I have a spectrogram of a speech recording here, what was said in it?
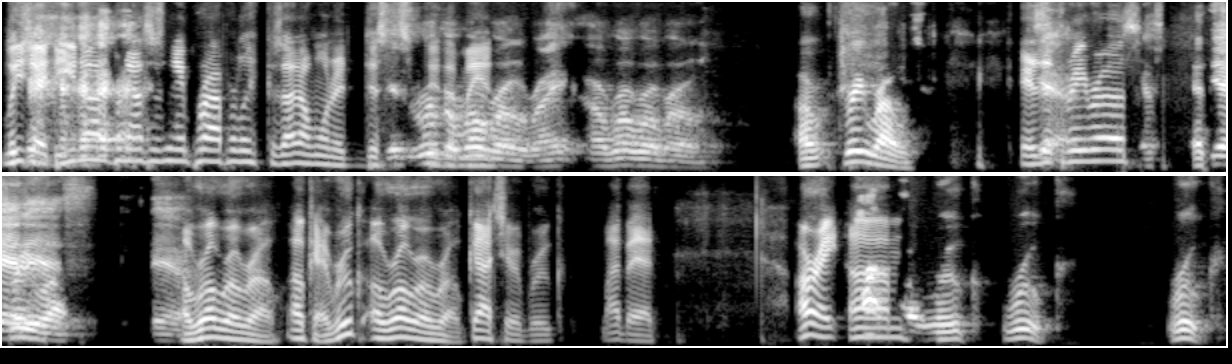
Lee do you know how to pronounce his name properly? Because I don't want to dis- It's do the man. Roro, right? Aurora, Ro. Oh, three rows. Is it three rows? It's Yeah, it three rows. Yeah. A row, row, row. Okay. Rook Ororo. Row. Gotcha, Rook. My bad. All right. Not Um, a Rook, Rook, Rook,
